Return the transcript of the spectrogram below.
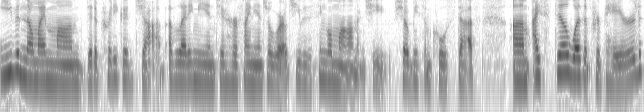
even though my mom did a pretty good job of letting me into her financial world, she was a single mom and she showed me some cool stuff. Um, I still wasn't prepared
